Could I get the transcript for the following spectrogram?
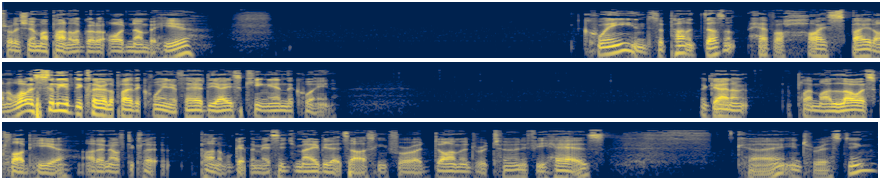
try to show my partner I've got an odd number here. Queen. So partner doesn't have a high spade on it. Well, it was silly of declarer to play the queen if they had the ace, king, and the queen. Again, I'm playing my lowest club here. I don't know if partner will get the message. Maybe that's asking for a diamond return if he has. Okay, interesting.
